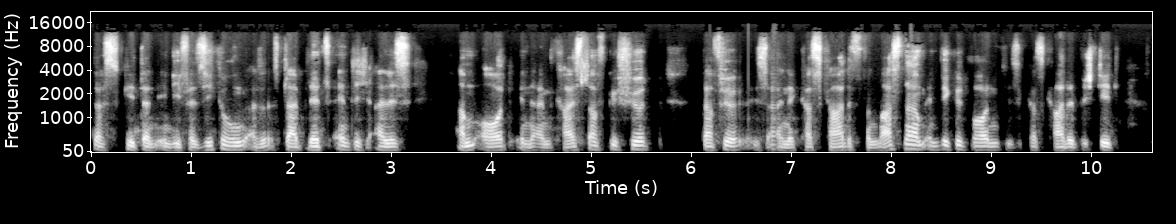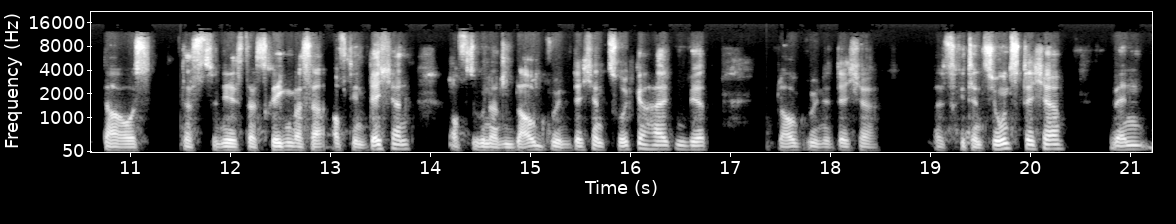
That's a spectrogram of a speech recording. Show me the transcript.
das geht dann in die Versickerung. Also es bleibt letztendlich alles am Ort in einem Kreislauf geführt. Dafür ist eine Kaskade von Maßnahmen entwickelt worden. Diese Kaskade besteht daraus, dass zunächst das Regenwasser auf den Dächern, auf sogenannten blau-grünen Dächern zurückgehalten wird. Blau-grüne Dächer als Retentionsdächer. Wenn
